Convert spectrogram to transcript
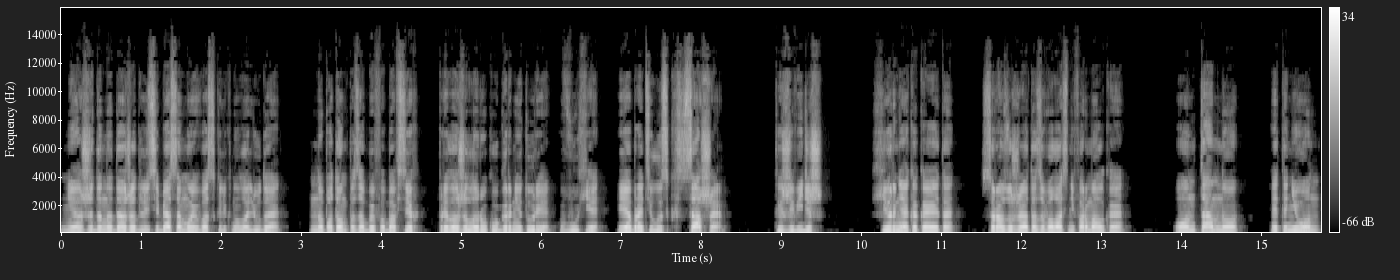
Неожиданно даже для себя самой воскликнула Люда, но потом, позабыв обо всех, приложила руку к гарнитуре, в ухе, и обратилась к Саше. «Ты же видишь?» «Херня какая-то», — сразу же отозвалась неформалка. «Он там, но...» «Это не он».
